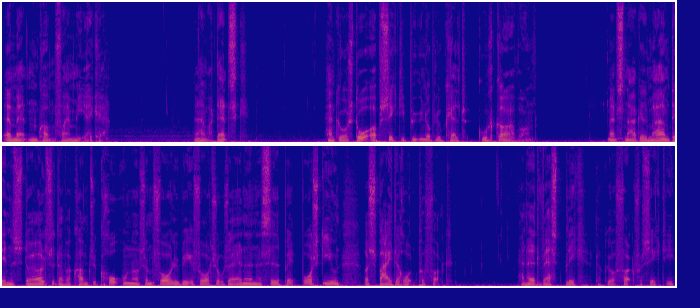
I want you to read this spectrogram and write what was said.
at manden kom fra Amerika. Men han var dansk. Han gjorde stor opsigt i byen og blev kaldt guldgraveren. Man snakkede meget om denne størrelse, der var kommet til krogen, og som forløb ikke foretog sig andet end at sidde bag bordskiven og spejde rundt på folk. Han havde et vast blik, der gjorde folk forsigtige,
